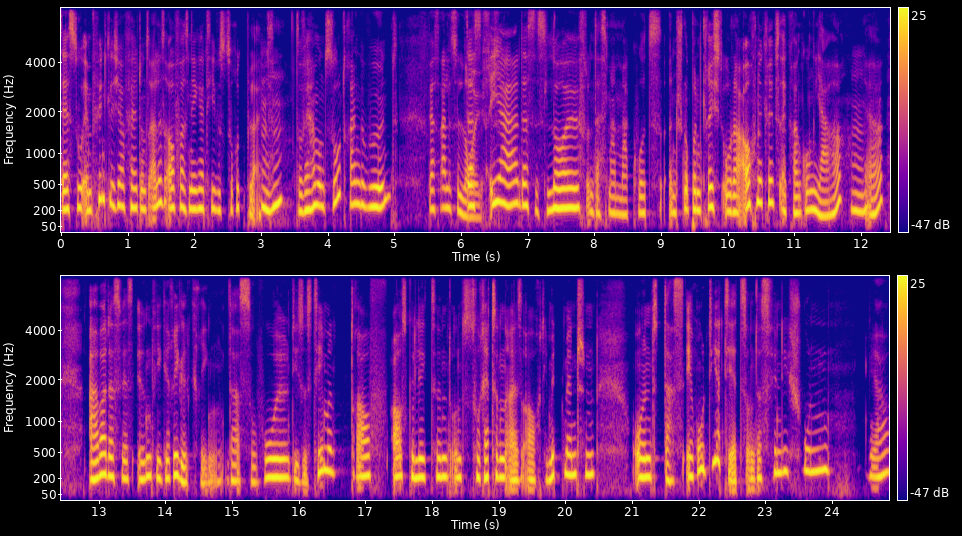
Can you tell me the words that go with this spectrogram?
desto empfindlicher fällt uns alles auf, was Negatives zurückbleibt. Mhm. So, wir haben uns so dran gewöhnt, dass alles läuft. Dass, ja, dass es läuft und dass man mal kurz einen Schnuppen kriegt oder auch eine Krebserkrankung, ja, mhm. ja. Aber dass wir es irgendwie geregelt kriegen, dass sowohl die Systeme drauf ausgelegt sind, uns zu retten, als auch die Mitmenschen. Und das erodiert jetzt. Und das finde ich schon, ja,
